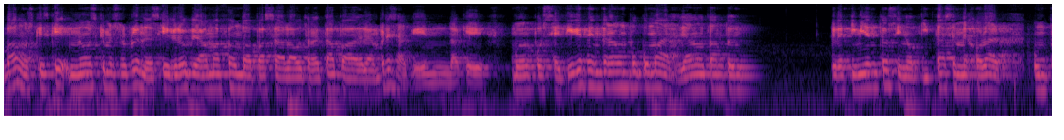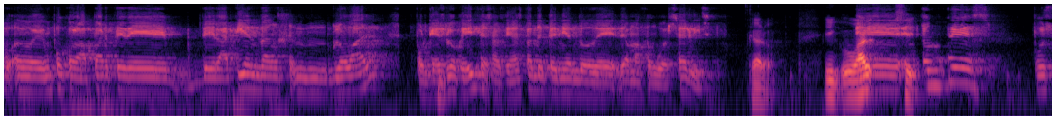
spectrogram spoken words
vamos, que es que no es que me sorprenda, es que creo que Amazon va a pasar a la otra etapa de la empresa, que en la que, bueno, pues se tiene que centrar un poco más, ya no tanto en crecimiento, sino quizás en mejorar un, eh, un poco la parte de, de la tienda en global, porque es lo que dices, al final están dependiendo de, de Amazon Web Service. Claro. Igual, Eh, sí. Entonces, pues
